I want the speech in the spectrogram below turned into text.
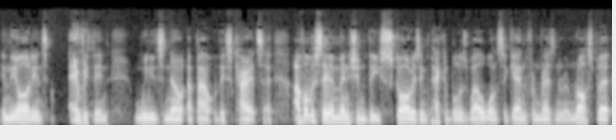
in the audience everything we need to know about this character. I've obviously mentioned the score is impeccable as well, once again from Reznor and Ross, but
